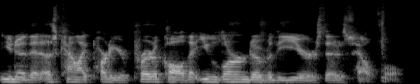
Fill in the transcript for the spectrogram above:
you know, that is kind of like part of your protocol that you learned over the years that is helpful.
